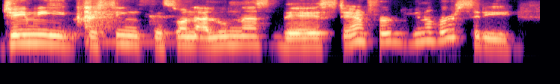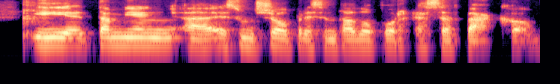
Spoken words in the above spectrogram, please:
Jamie y Christine, que son alumnas de Stanford University, y eh, también uh, es un show presentado por SF Backco.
